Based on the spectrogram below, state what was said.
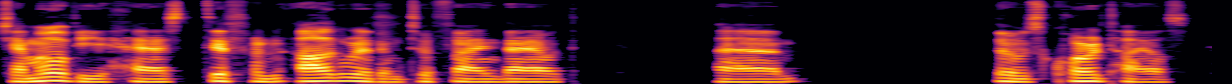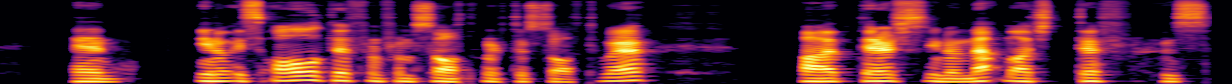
Jamovi has different algorithm to find out um, those quartiles. And, you know, it's all different from software to software but there's you know not much difference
